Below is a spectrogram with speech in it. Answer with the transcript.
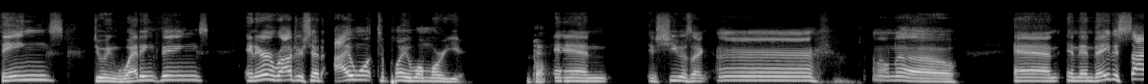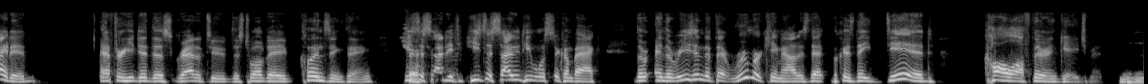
things, doing wedding things. And Aaron Rodgers said, I want to play one more year. Okay. And and she was like, uh, I don't know. And and then they decided after he did this gratitude, this 12 day cleansing thing, he's sure. decided he's decided he wants to come back. The, and the reason that that rumor came out is that because they did call off their engagement mm-hmm.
